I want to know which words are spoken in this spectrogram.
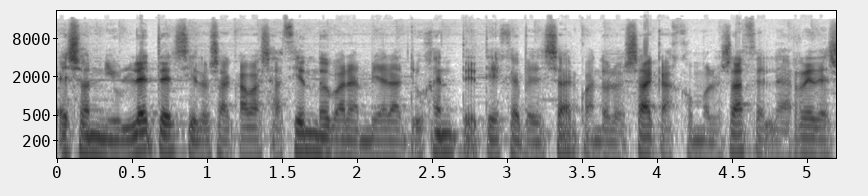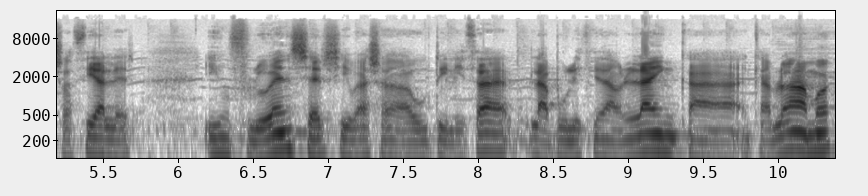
Esos newsletters, si los acabas haciendo para enviar a tu gente, tienes que pensar cuando los sacas, cómo los haces, las redes sociales, influencers, si vas a utilizar, la publicidad online que, hablábamos,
